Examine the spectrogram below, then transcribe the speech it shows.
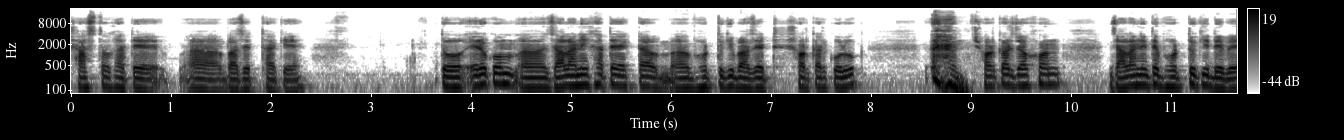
স্বাস্থ্য খাতে বাজেট থাকে, তো এরকম জ্বালানি খাতে একটা ভর্তুকি বাজেট সরকার করুক। সরকার যখন জ্বালানিতে ভর্তুকি দেবে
